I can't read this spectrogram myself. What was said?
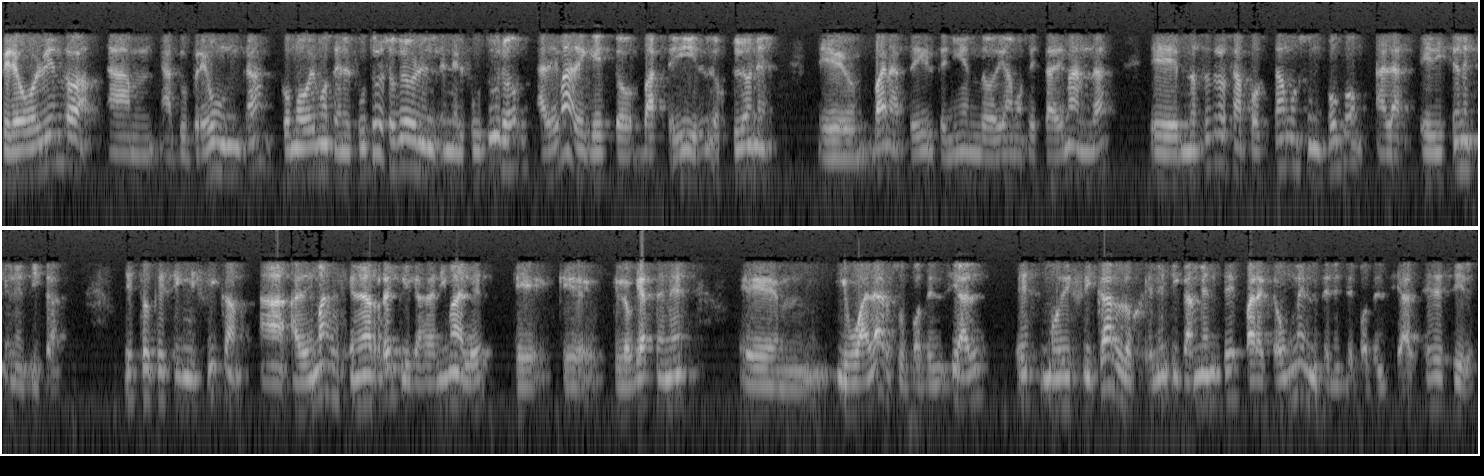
Pero volviendo a, tu pregunta, ¿cómo vemos en el futuro? Yo creo que en el, futuro, además de que esto va a seguir, los clones eh, van a seguir teniendo, digamos, esta demanda, eh, nosotros apostamos un poco a las ediciones genéticas. ¿Esto qué significa? además de generar réplicas de animales, que, lo que hacen es igualar su potencial, es modificarlos genéticamente para que aumenten ese potencial. Es decir,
